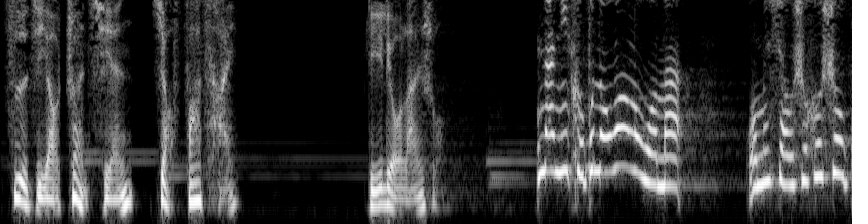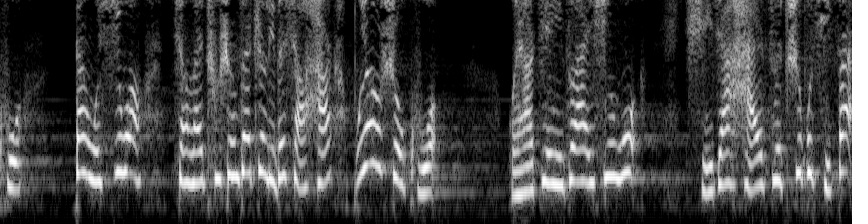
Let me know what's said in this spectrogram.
自己要赚钱，要发财。李柳兰说：“那你可不能忘了我们，我们小时候受苦。”但我希望将来出生在这里的小孩不要受苦。我要建一座爱心屋，谁家孩子吃不起饭，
